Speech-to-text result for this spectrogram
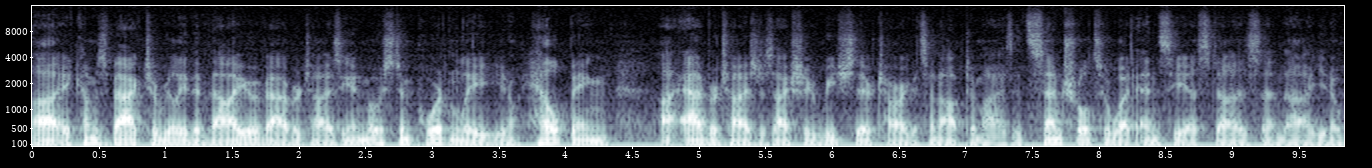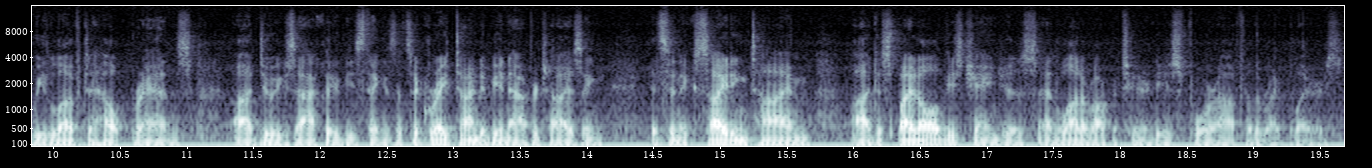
Uh, it comes back to really the value of advertising, and most importantly, you know, helping uh, advertisers actually reach their targets and optimize. It's central to what NCS does, and uh, you know, we love to help brands uh, do exactly these things. It's a great time to be in advertising. It's an exciting time, uh, despite all of these changes, and a lot of opportunities for for the right players.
